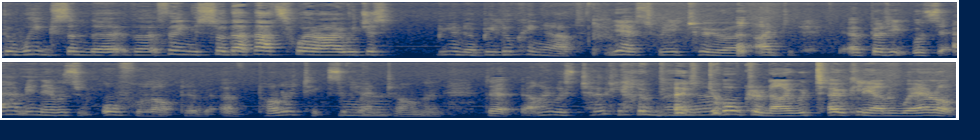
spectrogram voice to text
the wigs and the, the things. So that that's where I would just you know be looking at. Yes, me too. I, I uh, but it was, I mean, there was an awful lot of, of politics that Yeah. went on and that I was totally, both Dorka and I were totally unaware of.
